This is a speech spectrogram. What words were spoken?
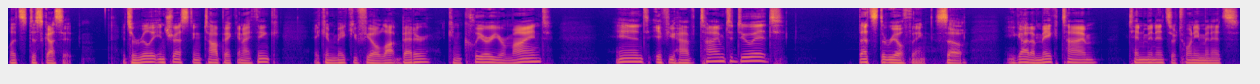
let's discuss it. It's a really interesting topic, and I think it can make you feel a lot better, it can clear your mind, and if you have time to do it, that's the real thing. So you got to make time 10 minutes or 20 minutes.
